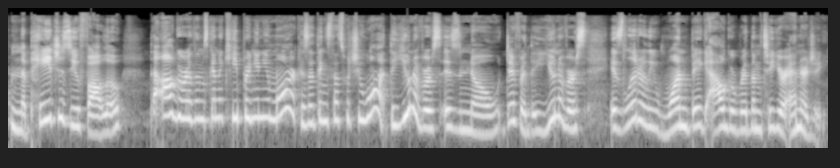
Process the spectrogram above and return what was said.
And the pages you follow, the algorithm's going to keep bringing you more because it thinks that's what you want. The universe is no different. The universe is literally one big algorithm to your energy.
